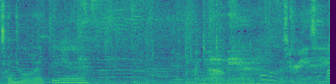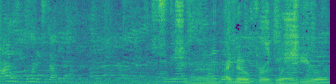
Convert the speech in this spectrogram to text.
Tendril right there. Oh man, that's crazy. I was born in 2001. To be honest, uh, I know for the She-Ra,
